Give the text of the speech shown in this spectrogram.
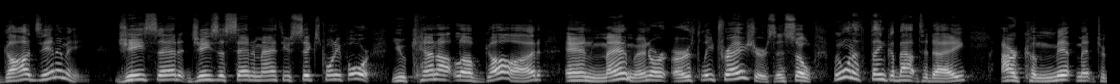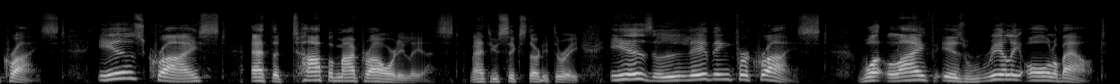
God's enemy. Jesus said, Jesus said in Matthew 6, 24, you cannot love God and mammon or earthly treasures. And so we want to think about today our commitment to Christ. Is Christ at the top of my priority list? Matthew 6, 33. Is living for Christ what life is really all about?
